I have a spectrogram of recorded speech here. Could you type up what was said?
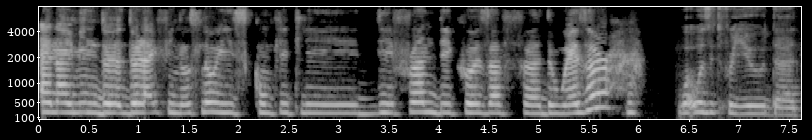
and I mean the the life in Oslo is completely different because of uh, the weather. what was it for you that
